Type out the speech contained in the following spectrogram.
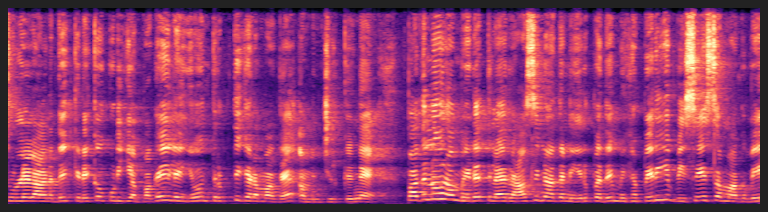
சூழலானது கிடைக்கக்கூடிய வகையிலையும் திருப்திகரமாக அமைஞ்சிருக்குங்க. பதினோராம் இடத்துல ராசிநாதன் இருப்பது மிகப்பெரிய விசேஷமாகவே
